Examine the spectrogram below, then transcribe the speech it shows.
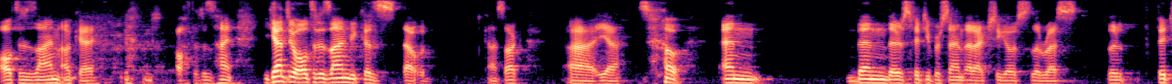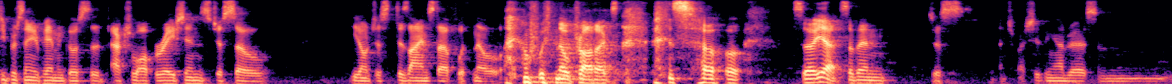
Alta design, okay. Alta design. You can't do Alta design because that would kind of suck. Uh, yeah. So and then there's 50% that actually goes to the rest. The 50% of your payment goes to actual operations, just so you don't just design stuff with no with no products. so so yeah. So then just enter my shipping address and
